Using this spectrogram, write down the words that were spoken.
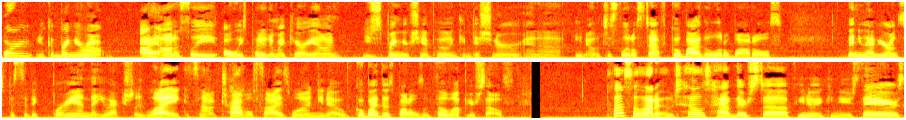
or you can bring your own. I honestly always put it in my carry on. You just bring your shampoo and conditioner and, uh, you know, just little stuff. Go buy the little bottles. Then you have your own specific brand that you actually like. It's not a travel size one. You know, go buy those bottles and fill them up yourself. Plus, a lot of hotels have their stuff. You know, you can use theirs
